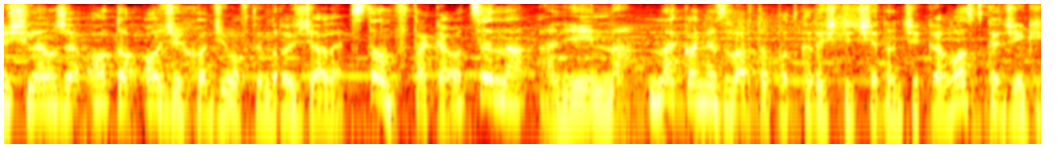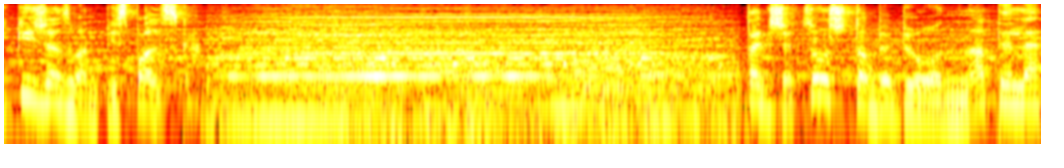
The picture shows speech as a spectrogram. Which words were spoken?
Myślę, że o to Odzie chodziło w tym rozdziale. Stąd taka ocena, a nie inna. Na koniec warto podkreślić jedną ciekawostkę dzięki Kirze z One Piece Polska. Także cóż, to by było na tyle.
